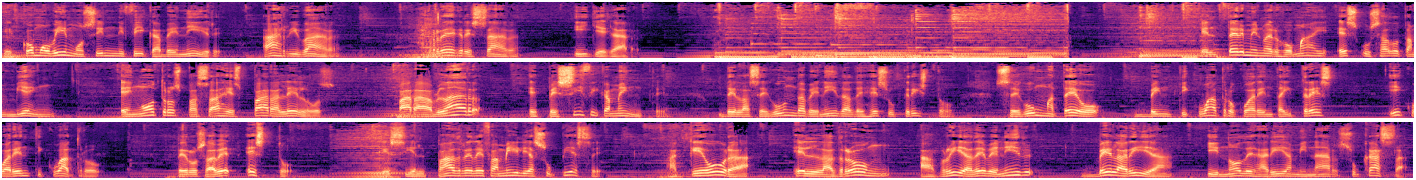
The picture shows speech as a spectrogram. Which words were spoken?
que como vimos significa venir, arribar, regresar y llegar. El término erjomai es usado también en otros pasajes paralelos para hablar específicamente de la segunda venida de Jesucristo según Mateo 24, 43 y 44. Pero sabed esto, que si el padre de familia supiese a qué hora el ladrón habría de venir, velaría y no dejaría minar su casa.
